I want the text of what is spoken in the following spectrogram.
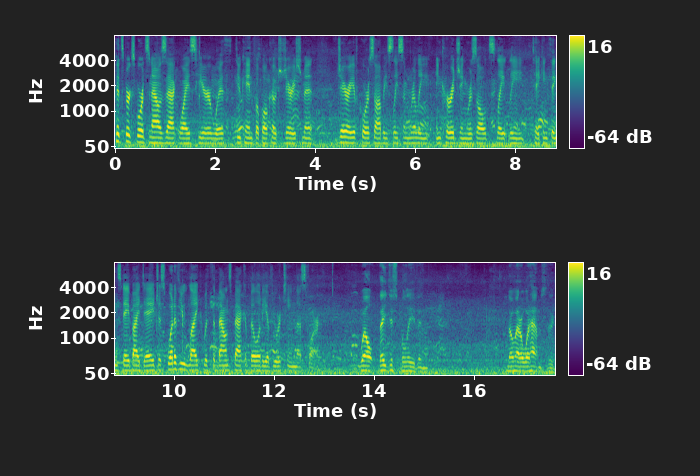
Pittsburgh Sports Now, Zach Weiss here with Duquesne football coach Jerry Schmitt. Jerry, of course, obviously some really encouraging results lately, taking things day by day. Just what have you liked with the bounce back ability of your team thus far? Well, they just believe in no matter what happens to the,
